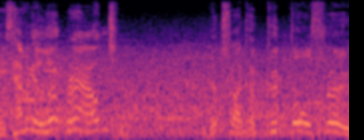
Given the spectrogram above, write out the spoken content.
He's having a look round. Looks like a good ball through.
